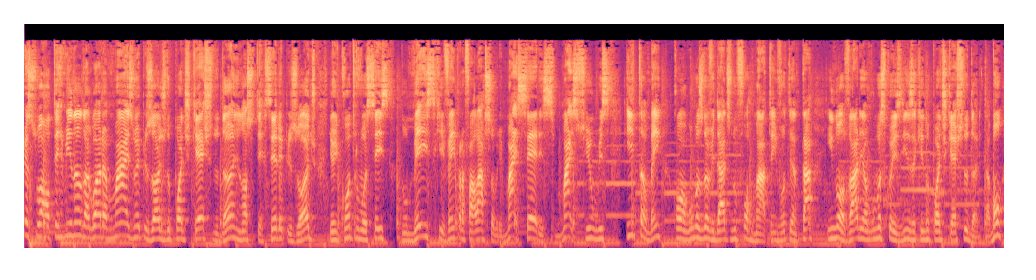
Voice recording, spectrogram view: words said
Pessoal, terminando agora mais um episódio do podcast do Dani, nosso terceiro episódio. Eu encontro vocês no mês que vem para falar sobre mais séries, mais filmes e também com algumas novidades no formato, hein? Vou tentar inovar em algumas coisinhas aqui no podcast do Dani, tá bom?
